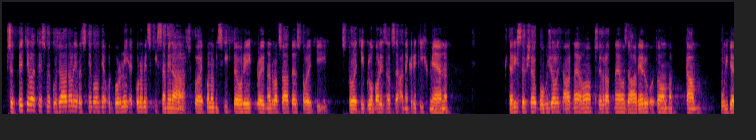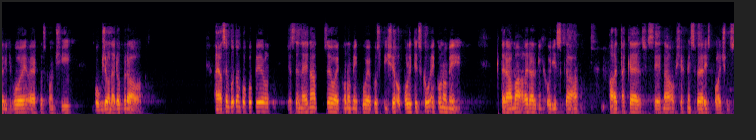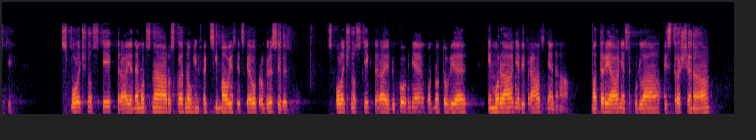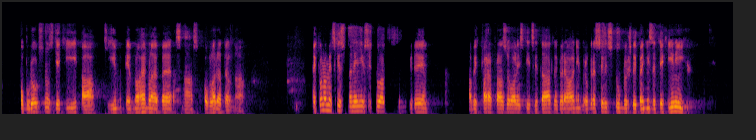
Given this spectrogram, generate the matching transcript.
Před pěti lety jsme pořádali ve sněmovně odborný ekonomický seminář o ekonomických teoriích pro 21. století, století globalizace a nekrytých měn, který se však bohužel žádného převratného závěru o tom, kam půjde vývoj a jak to skončí, bohužel nedobral. A já jsem potom pochopil, že se nejedná pouze o ekonomiku, jako spíše o politickou ekonomii, která má hledat východiska, ale také se jedná o všechny sféry společnosti. Společnosti, která je nemocná rozkladnou infekcí maoistického progresivismu. Společnosti, která je duchovně, hodnotově i morálně vyprázdněná, materiálně schudlá, vystrašená o budoucnost dětí a tím je mnohem lépe a s nás ovladatelná. Ekonomicky jsme nyní v situaci, kdy, abych parafrázoval jistý citát, liberálním progresivistům došly peníze těch jiných.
